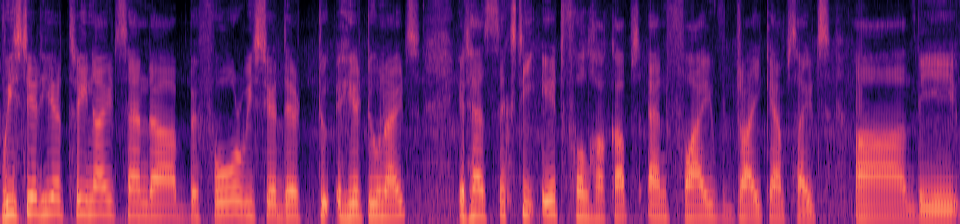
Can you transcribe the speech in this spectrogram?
we stayed here three nights and uh, before we stayed there two, here two nights it has 68 full hookups and five dry campsites. Uh, the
